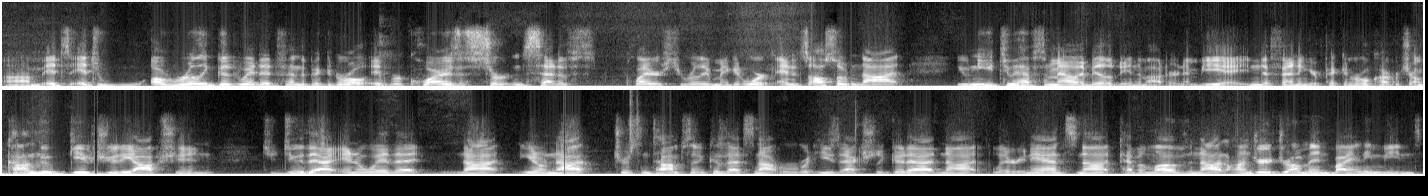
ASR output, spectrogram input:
Um, it's it's a really good way to defend the pick and roll. It requires a certain set of players to really make it work, and it's also not. You need to have some malleability in the modern NBA in defending your pick and roll coverage. Okongwu mm-hmm. gives you the option to do that in a way that not you know not Tristan Thompson because that's not what he's actually good at. Not Larry Nance, not Kevin Love, not Andre Drummond by any means.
